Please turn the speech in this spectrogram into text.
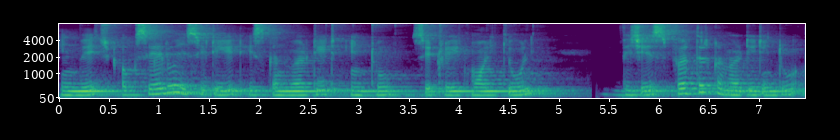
in which oxaloacetate is converted into citrate molecule which is further converted into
